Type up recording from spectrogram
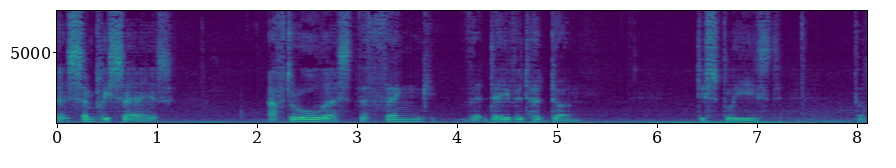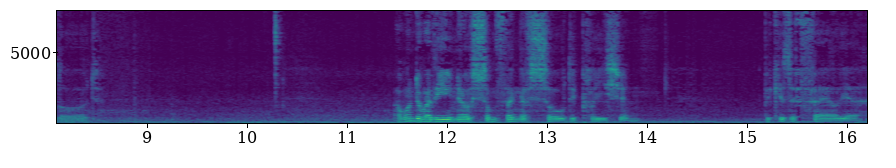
that simply says, After all this, the thing that David had done displeased the Lord. I wonder whether you know something of soul depletion because of failure.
